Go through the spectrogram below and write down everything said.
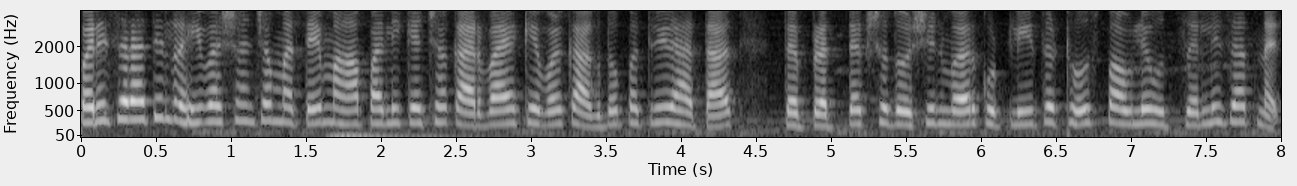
परिसरातील रहिवाशांच्या मते महापालिकेच्या कारवाया केवळ कागदोपत्री राहतात तर प्रत्यक्ष दोषींवर कुठलीच ठोस पावले उचलली जात नाहीत.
